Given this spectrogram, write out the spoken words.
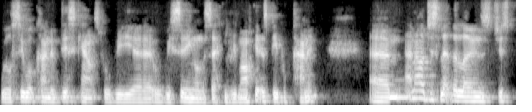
We'll see what kind of discounts we'll be uh, we'll be seeing on the secondary market as people panic, um, and I'll just let the loans just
